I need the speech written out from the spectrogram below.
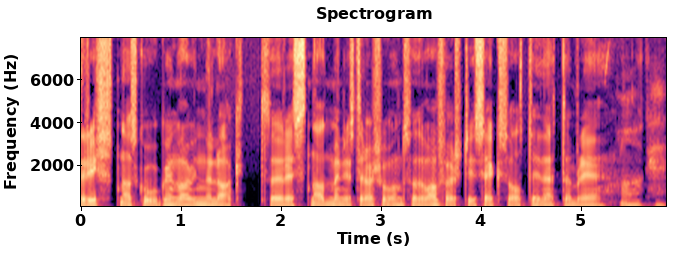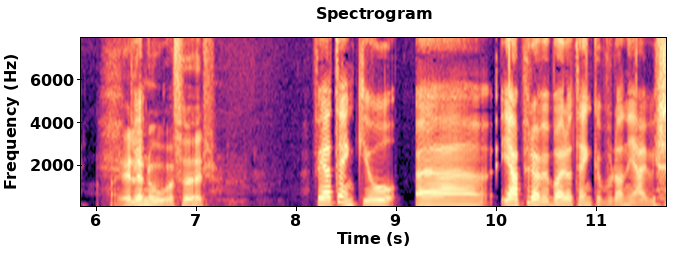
driften av skogen var underlagt resten av administrasjonen, så det var først i 86 dette ble okay. Eller noe før. For jeg tenker jo Jeg prøver bare å tenke hvordan jeg vil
